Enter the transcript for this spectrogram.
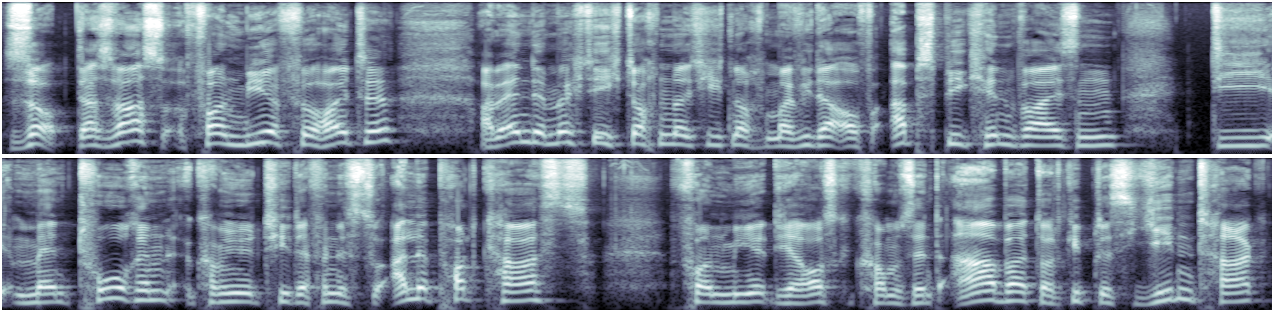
So, das war's von mir für heute. Am Ende möchte ich doch natürlich noch mal wieder auf Upspeak hinweisen die Mentoren-Community, da findest du alle Podcasts von mir, die rausgekommen sind, aber dort gibt es jeden Tag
